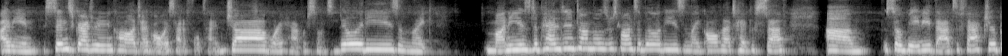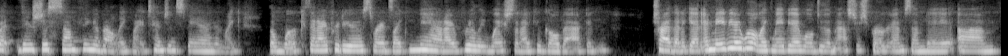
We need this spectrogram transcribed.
I mean, since graduating college, I've always had a full time job where I have responsibilities and like money is dependent on those responsibilities and like all that type of stuff. Um, so maybe that's a factor, but there's just something about like my attention span and like the work that I produce where it's like, man, I really wish that I could go back and try that again. And maybe I will, like maybe I will do a master's program someday um,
